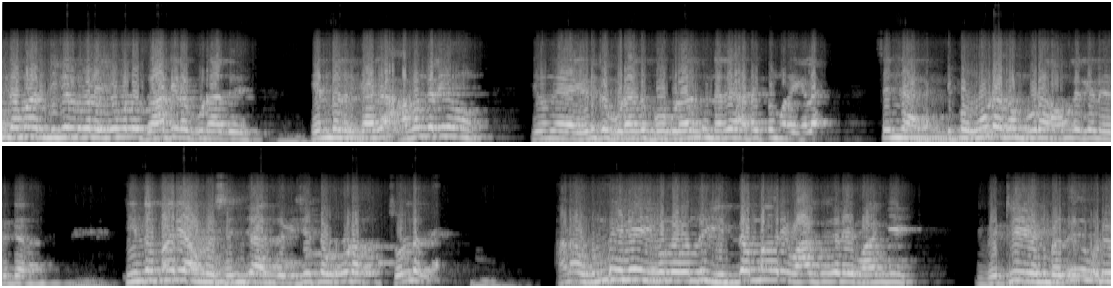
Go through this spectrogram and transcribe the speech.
இந்த மாதிரி நிகழ்வுகளை இவங்களும் காட்டிடக்கூடாது என்பதற்காக அவங்களையும் இவங்க எடுக்கக்கூடாது போகக்கூடாது நிறைய அடக்குமுறைகளை செஞ்சாங்க. இப்ப ஊடகம் பூரா அவங்க கையில இருக்காங்க இந்த மாதிரி அவங்க செஞ்ச அந்த விஷயத்த ஊடகம் சொல்லல. ஆனா உண்மையிலே இவங்க வந்து இந்த மாதிரி வாக்குகளை வாங்கி வெற்றி என்பது ஒரு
